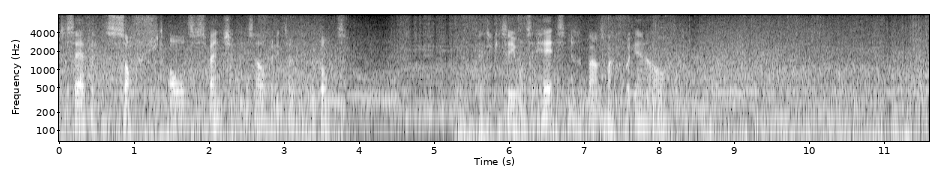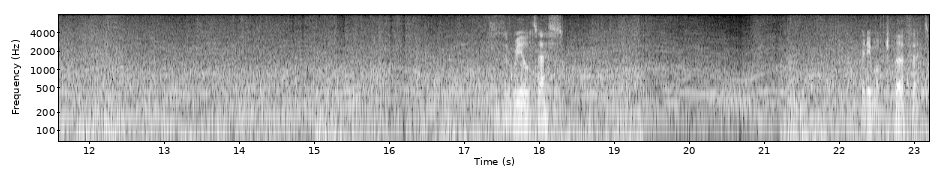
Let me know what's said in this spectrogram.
to say I think the soft old suspension is helping in terms of the bumps. As you can see once it hits it doesn't bounce back up again at all. The real test. Pretty much perfect.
